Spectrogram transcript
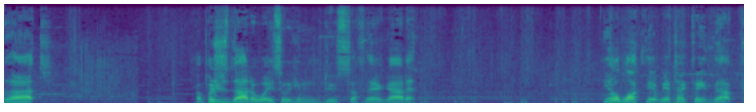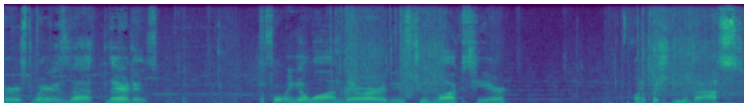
That. Oh, pushes that away so we can do stuff there. Got it. Yellow block there. We have to activate that first. Where is that? There it is. Before we go on, there are these two blocks here. I want to push you last.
